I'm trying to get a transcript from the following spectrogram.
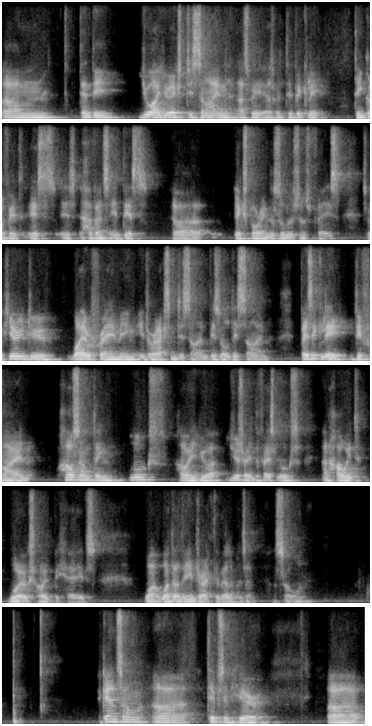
Um, then the UI UX design, as we as we typically think of it, is is happens in this uh, exploring the solutions phase. So here you do wireframing, interaction design, visual design, basically define how something looks, how a user interface looks, and how it works, how it behaves, what, what are the interactive elements, and so on. Again, some uh, tips in here. Uh,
